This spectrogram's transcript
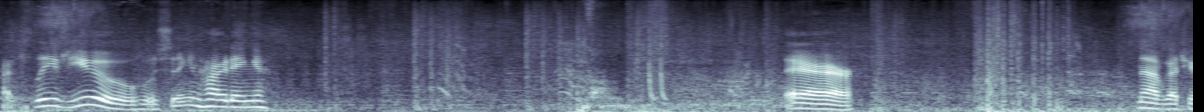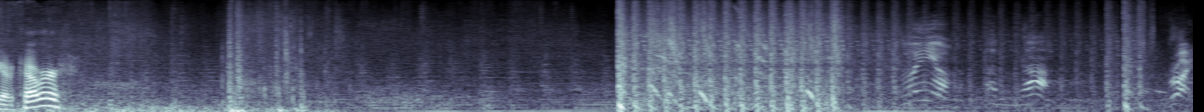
That leaves you, who's sitting in hiding. There. Now I've got you out of cover. Liam, enough. Right.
